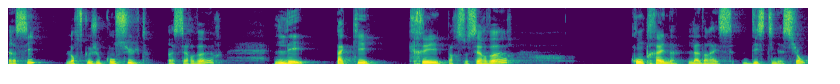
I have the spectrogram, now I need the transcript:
Ainsi, lorsque je consulte un serveur, les paquets créés par ce serveur comprennent l'adresse destination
